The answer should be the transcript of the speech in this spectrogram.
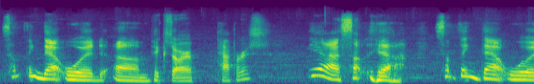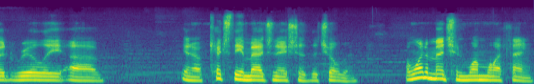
Something that would um, Pixar Papyrus. yeah, some, yeah, something that would really, uh, you know, catch the imagination of the children. I want to mention one more thing.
